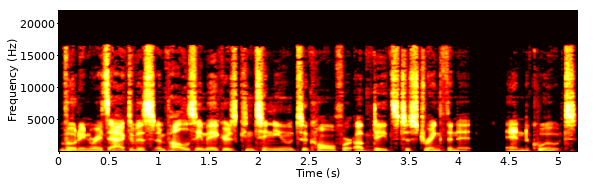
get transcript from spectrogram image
Voting rights activists and policymakers continue to call for updates to strengthen it. End quote.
